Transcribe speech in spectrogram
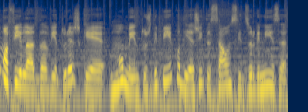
Uma fila de viaturas que, é momentos de pico de agitação, se desorganiza.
